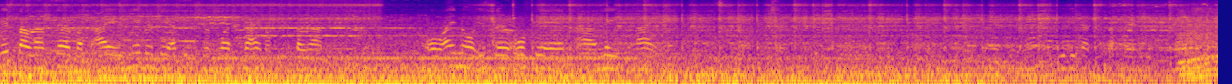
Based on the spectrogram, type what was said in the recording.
Restaurant there, but I never pay attention what kind of restaurant. All I know is they're open uh, late night. We did not stop.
